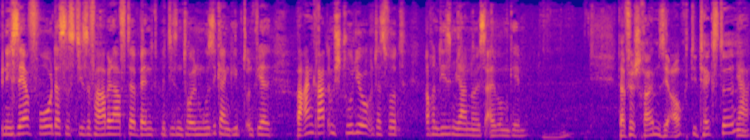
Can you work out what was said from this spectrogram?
bin ich sehr froh, dass es diese fabelhafte Band mit diesen tollen Musikern gibt und wir waren gerade im Studio und es wird auch in diesem Jahr ein neues Album geben. Dafür schreiben Sie auch die Texte? Ja.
